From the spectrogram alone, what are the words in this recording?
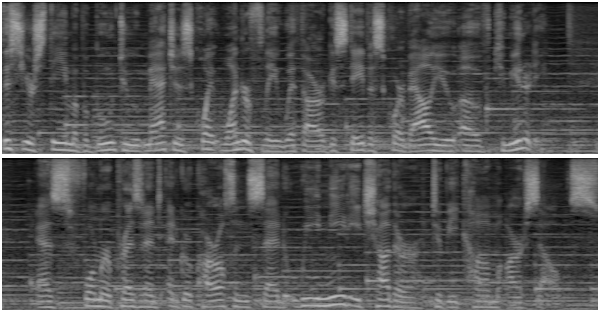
This year's theme of Ubuntu matches quite wonderfully with our Gustavus core value of community. As former President Edgar Carlson said, we need each other to become ourselves.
